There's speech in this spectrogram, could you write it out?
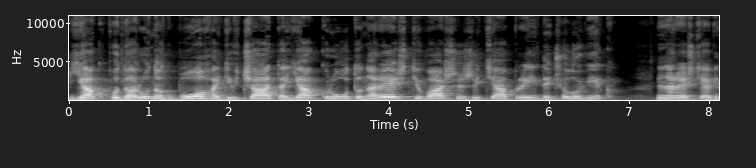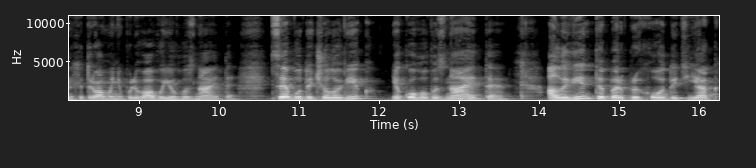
Як подарунок Бога, дівчата, як круто! Нарешті в ваше життя прийде чоловік. Не нарешті, а він хитрував, маніпулював, ви його знаєте. Це буде чоловік, якого ви знаєте, але він тепер приходить як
